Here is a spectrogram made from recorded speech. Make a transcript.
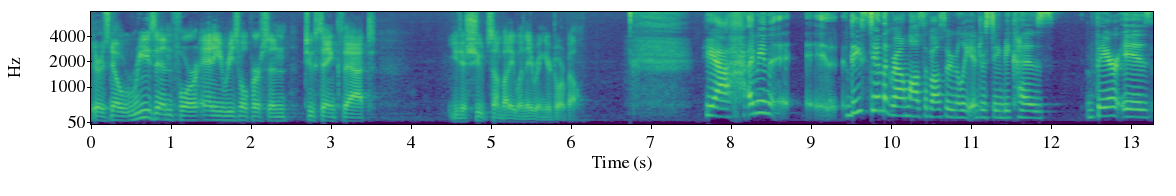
there is no reason for any reasonable person to think that you just shoot somebody when they ring your doorbell. Yeah, I mean, these stand the ground laws have also been really interesting because there is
